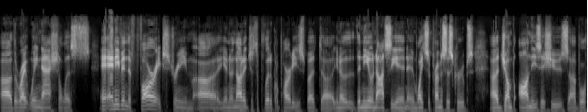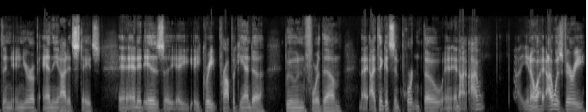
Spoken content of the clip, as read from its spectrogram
uh, the right wing nationalists and, and, even the far extreme, uh, you know, not just the political parties, but uh, you know, the, the neo-Nazi and, and, white supremacist groups uh, jump on these issues uh, both in, in Europe and the United States, and, and it is a, a, a, great propaganda boon for them. I, I think it's important, though, and, and I, I, you know, I, I was very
